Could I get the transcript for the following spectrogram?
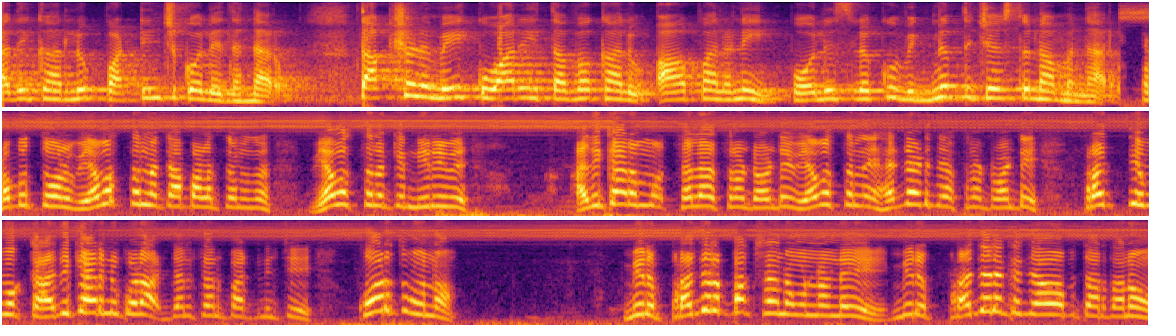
అధికారులు పట్టించుకోలేదన్నారు. తక్షణమే క్వారీ తవ్వకాలు ఆపాలని పోలీసులకు విజ్ఞప్తి చేస్తున్నామన్నారు. ప్రభుత్వం వ్యవస్థలను కాపాడుతున్న వ్యవస్థలకి అధికారం చెల్లేస్తున్నటువంటి వ్యవస్థలను హెడ్ చేస్తున్నటువంటి ప్రతి ఒక్క అధికారిని కూడా జనసేన పార్టీ నుంచి కోరుతూ ఉన్నాం. మీరు ప్రజల పక్షాన ఉండండి మీరు ప్రజలకు జవాబుదారుతనం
